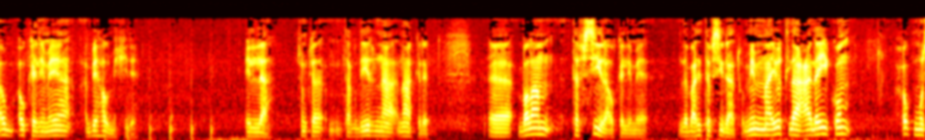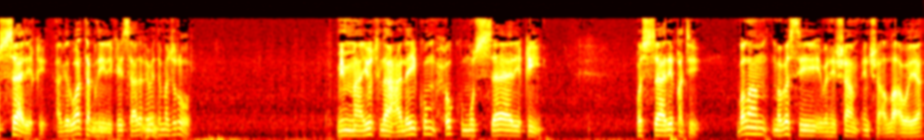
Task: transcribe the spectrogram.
أو أو كلمة بهال بكده إلا. چونك تقدير ناكرت. أه بلام تفسير أو كلمة لبعد تفسيراته. مما يتلى عليكم حكم السارق. أقر تقديري كي سارق بيت مجرور. مما يتلى عليكم حكم السارق والسارقة. بلان مبسي ابن هشام إن شاء الله أويا.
